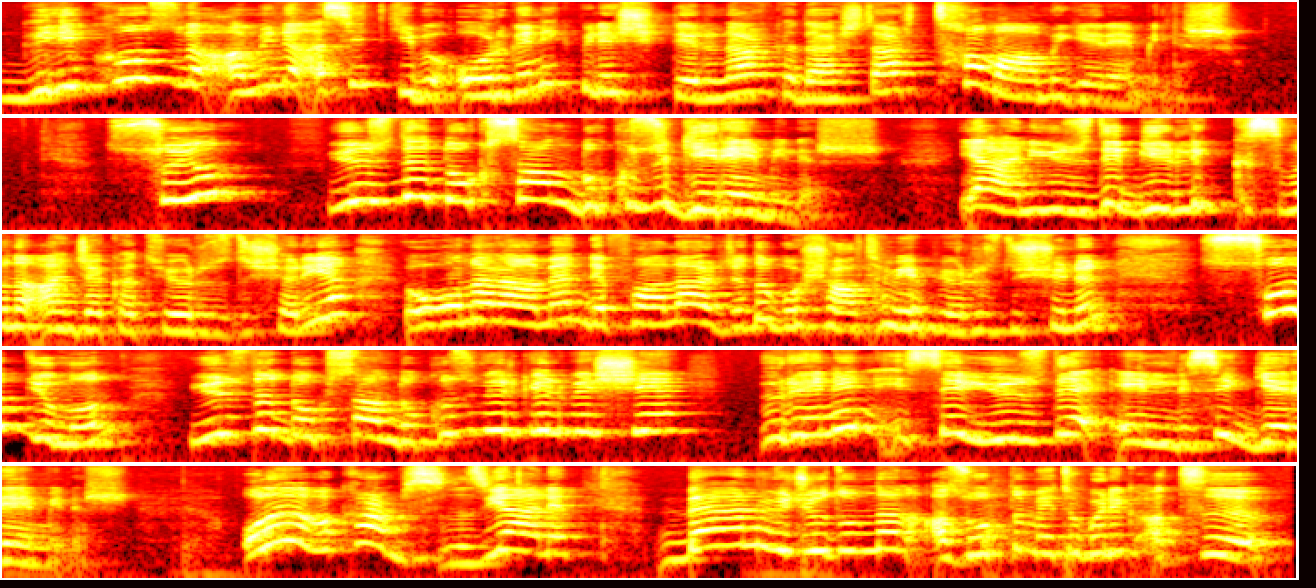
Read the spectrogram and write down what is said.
glikoz ve amino asit gibi organik bileşiklerin arkadaşlar tamamı geri emilir. Suyun %99'u geri emilir. Yani yüzde birlik kısmını ancak atıyoruz dışarıya ve ona rağmen defalarca da boşaltım yapıyoruz düşünün. Sodyumun yüzde 99,5'i, ürenin ise yüzde 50'si geri emilir. Olaya bakar mısınız? Yani ben vücudumdan azotlu metabolik atığı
